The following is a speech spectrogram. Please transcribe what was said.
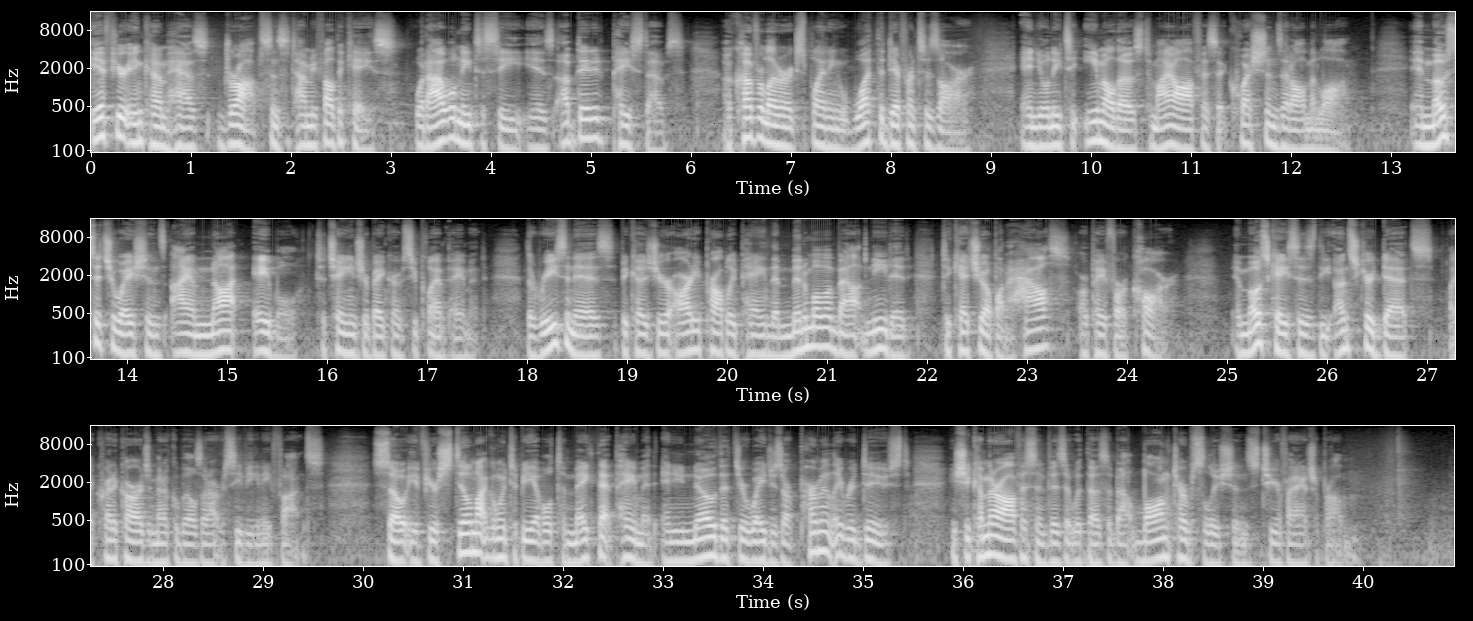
If your income has dropped since the time you filed the case, what I will need to see is updated pay stubs, a cover letter explaining what the differences are, and you'll need to email those to my office at questions at Allmand Law. In most situations, I am not able to change your bankruptcy plan payment. The reason is because you're already probably paying the minimum amount needed to catch you up on a house or pay for a car. In most cases, the unsecured debts, like credit cards and medical bills, are not receiving any funds. So if you're still not going to be able to make that payment and you know that your wages are permanently reduced, you should come in our office and visit with us about long-term solutions to your financial problem.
